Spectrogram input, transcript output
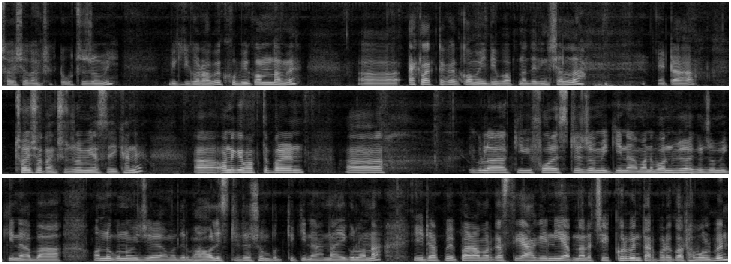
ছয় শতাংশ একটা উঁচু জমি। বিক্রি করা হবে খুবই কম দামে। এক লাখ টাকার কমেই দিব আপনাদের ইনশাল্লাহ। এটা ছয় শতাংশ জমি আছে এখানে। অনেকে ভাবতে পারেন এগুলা কি ফরেস্টের জমি কিনা মানে বন বিভাগের জমি কিনা বা অন্য কোনো ওই যে আমাদের ভাওয়াল স্টেটের সম্পত্তি কিনা, না, এগুলো না। এইটার পেপার আমার কাছ থেকে আগে নিয়ে আপনারা চেক করবেন, তারপরে কথা বলবেন।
